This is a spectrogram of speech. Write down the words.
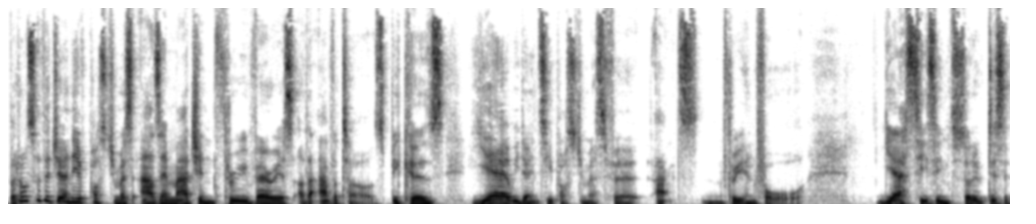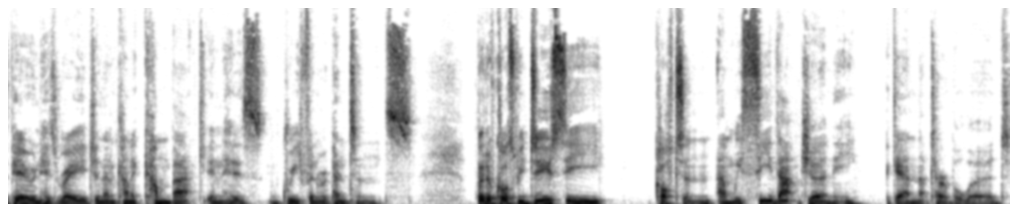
but also the journey of Posthumus as imagined through various other avatars. Because, yeah, we don't see Posthumus for acts three and four. Yes, he seems to sort of disappear in his rage and then kind of come back in his grief and repentance. But of course, we do see Cloten, and we see that journey, again, that terrible word,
